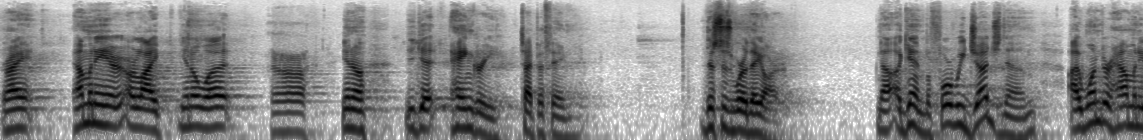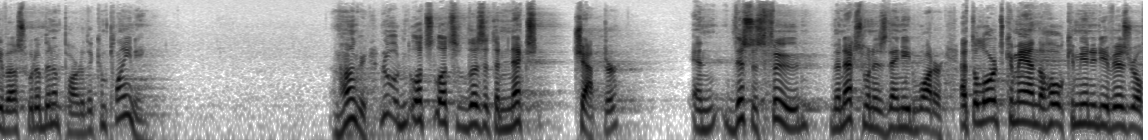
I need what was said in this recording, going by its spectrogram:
Right? How many are, are like, you know what? Uh, you know, you get hangry type of thing. This is where they are. Now, again, before we judge them, I wonder how many of us would have been a part of the complaining. I'm hungry. Let's, let's visit the next chapter. And this is food. The next one is they need water. At the Lord's command, the whole community of Israel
